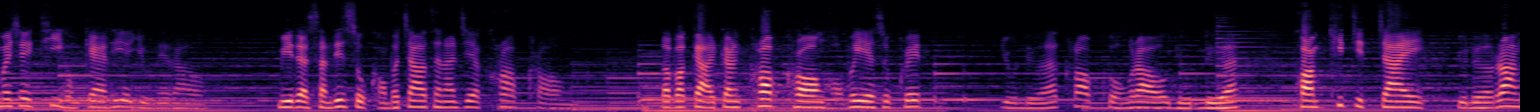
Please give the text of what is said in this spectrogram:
ไม่ใช่ที่ของแกที่จะอยู่ในเรา มีแต่สันติสุขของพระเจ้าเท่านั้นที่จะครอบครอง เราประกาศการครอบครองของพระเยซูคริสต์อยู่เหนือครอบครัวของเราอยู่เหนือความคิดจิตใจอยู่เหนือร่าง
